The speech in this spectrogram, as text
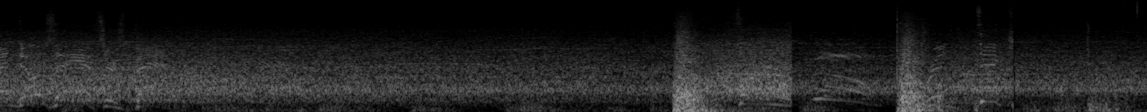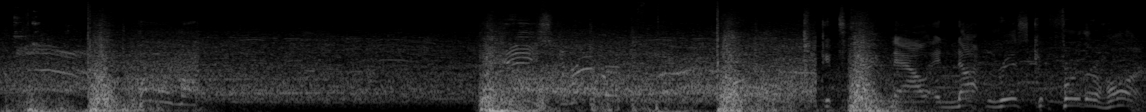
Mendoza answers back. Ridiculous. Oh, my. East River. Kick attack now and not risk further harm.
